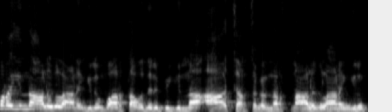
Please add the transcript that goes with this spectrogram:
പറയുന്ന ആളുകളാണെങ്കിലും വാർത്ത അവതരിപ്പിക്കുന്ന ആ ചർച്ചകൾ നടത്തുന്ന ആളുകളാണെങ്കിലും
